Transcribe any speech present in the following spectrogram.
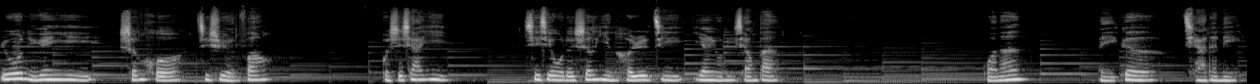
如果你愿意。生活继续远方，我是夏意，谢谢我的声音和日记一样有你相伴。晚安，每一个亲爱的你。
